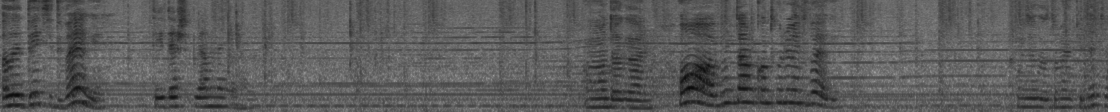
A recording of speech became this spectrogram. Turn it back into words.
Але де ці двері? Ти йдеш прямо на нього. О, да, реально. О, він там контролює двері. Він зараз до мене піде, то.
